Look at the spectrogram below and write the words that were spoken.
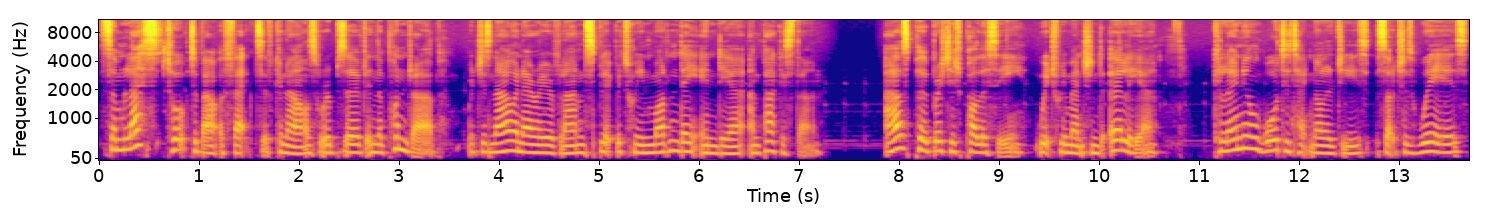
Some less talked about effects of canals were observed in the Punjab, which is now an area of land split between modern day India and Pakistan. As per British policy, which we mentioned earlier, colonial water technologies such as weirs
